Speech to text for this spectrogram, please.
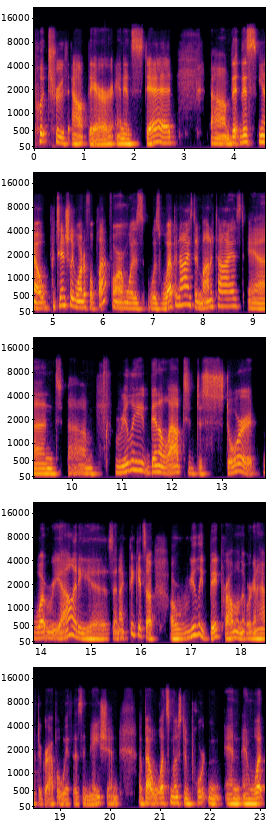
put truth out there. And instead, um, that this you know potentially wonderful platform was was weaponized and monetized and um, really been allowed to distort what reality is. And i think it's a, a really big problem that we're going to have to grapple with as a nation about what's most important and and what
